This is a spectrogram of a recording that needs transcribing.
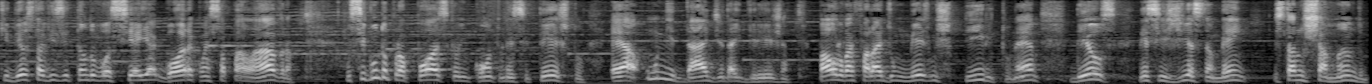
que Deus está visitando você aí agora com essa palavra. O segundo propósito que eu encontro nesse texto é a unidade da igreja. Paulo vai falar de um mesmo espírito, né? Deus, nesses dias também, está nos chamando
